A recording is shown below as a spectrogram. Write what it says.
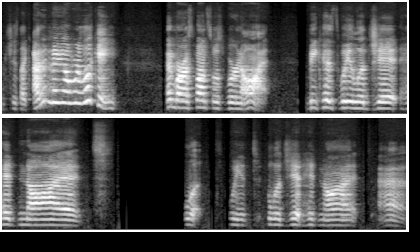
And she's like, "I didn't know y'all were looking," and my response was, "We're not," because we legit had not looked. We legit had not. Um,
